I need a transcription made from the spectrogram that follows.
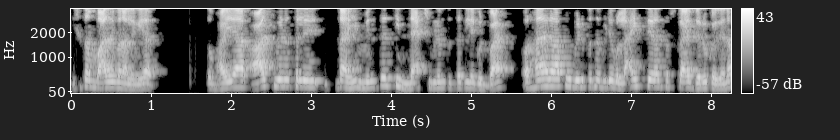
इसे तो हम बाद में बना लेंगे यार। तो भाई यार, आज की वीडियो के लिए इतना ही। मिलते हैं इसकी नेक्स्ट वीडियो तब तक के लिए गुड बाय और हाँ अगर आपको वीडियो पसंद वीडियो को लाइक शेयर सब्सक्राइब ज़रूर कर देना।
